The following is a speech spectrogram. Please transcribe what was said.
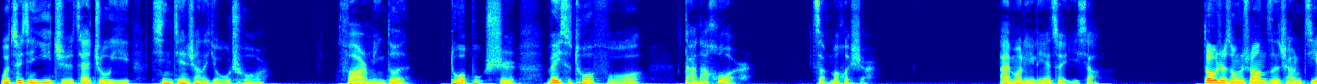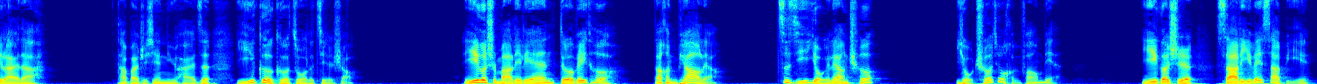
我最近一直在注意信件上的邮戳，法尔明顿、多普士、威斯托弗、达纳霍尔，怎么回事？艾莫里咧嘴一笑，都是从双子城寄来的。他把这些女孩子一个个做了介绍。一个是玛丽莲·德维特，她很漂亮，自己有一辆车。有车就很方便。一个是萨利维萨比，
